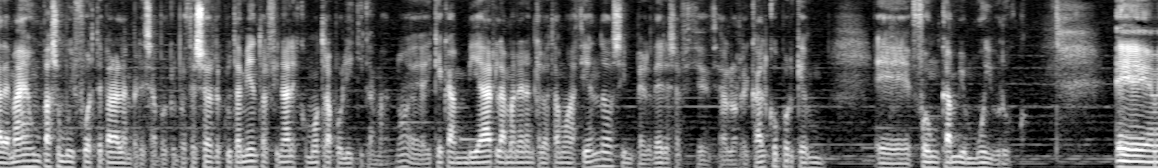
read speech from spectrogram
además es un paso muy fuerte para la empresa, porque el proceso de reclutamiento al final es como otra política más, ¿no? Eh, hay que cambiar la manera en que lo estamos haciendo sin perder esa eficiencia. Lo recalco porque eh, fue un cambio muy brusco. Eh,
